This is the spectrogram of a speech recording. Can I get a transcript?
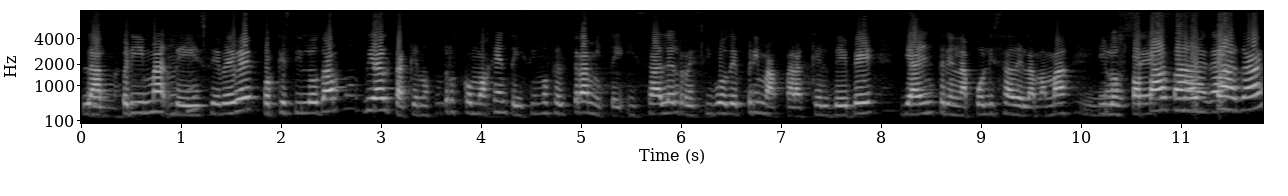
la prima, de ese bebé, porque si lo damos de alta, que nosotros como agente hicimos el trámite y sale el recibo de prima para que el bebé ya entre en la póliza de la mamá y, los papás no pagan,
